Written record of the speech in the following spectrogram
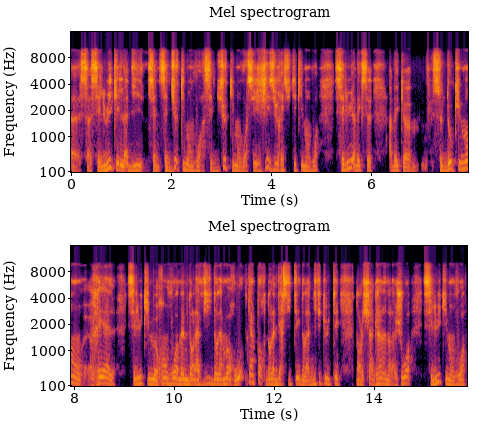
euh, c'est lui qui l'a dit, c'est Dieu qui m'envoie, c'est Dieu qui m'envoie, c'est Jésus ressuscité qui m'envoie. C'est lui avec ce, avec, euh, ce document réel, c'est lui qui me renvoie même dans la vie, dans la mort, qu'importe, dans l'adversité, dans la difficulté, dans le chagrin, dans la joie, c'est lui qui m'envoie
